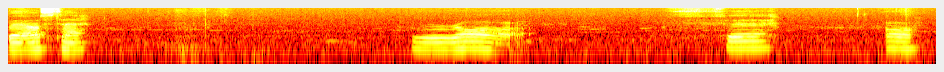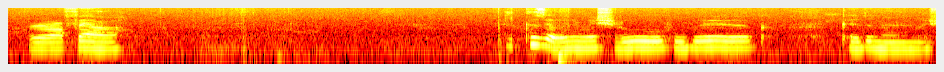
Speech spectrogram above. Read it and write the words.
Berse Rafael Rafael kız ölmüş ruhu büyük. Kadın olmuş.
